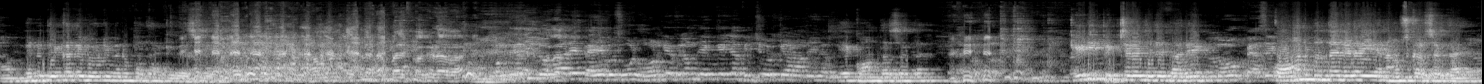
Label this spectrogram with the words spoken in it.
ਹਾਂ, ਮੈਨੂੰ ਦੇਖਣ ਦੀ ਲੋੜ ਨਹੀਂ ਮੈਨੂੰ ਪਤਾ ਹੈ ਕਿ ਵੈਸੇ। ਹਮਨ ਕਹਿੰਦਾ ਵੈਸਪਾ ਖੜਾ ਵਾ। ਜੀ ਲੋਕਾਂ ਦੇ ਪੈਸੇ ਵਸੂਲ ਹੋਣਗੇ ਫਿਲਮ ਦੇਖ ਕੇ ਜਾਂ ਵਿੱਚ ਉੱਠ ਕੇ ਆਉਣਾ ਪਏਗਾ? ਇਹ ਕੌਣ ਦੱਸ ਸਕਦਾ? ਕਿਹੜੀ ਪਿਕਚਰ ਹੈ ਜਿਹਦੇ ਬਾਰੇ ਲੋਕ ਪੈਸੇ- ਕੌਣ ਬੰਦਾ ਜਿਹੜਾ ਇਹ ਅਨਾਉਂਸ ਕਰ ਸਕਦਾ ਹੈ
